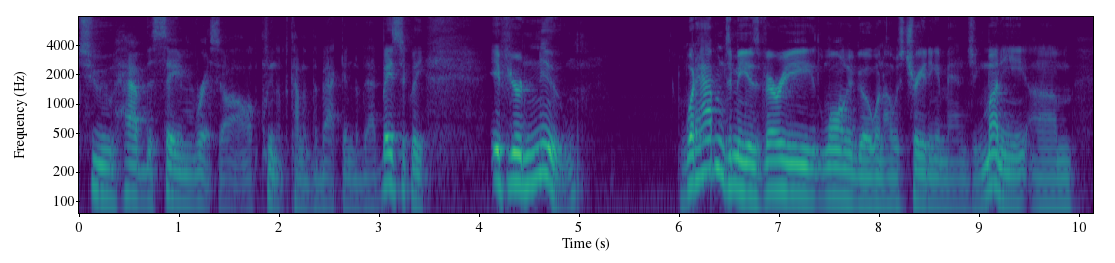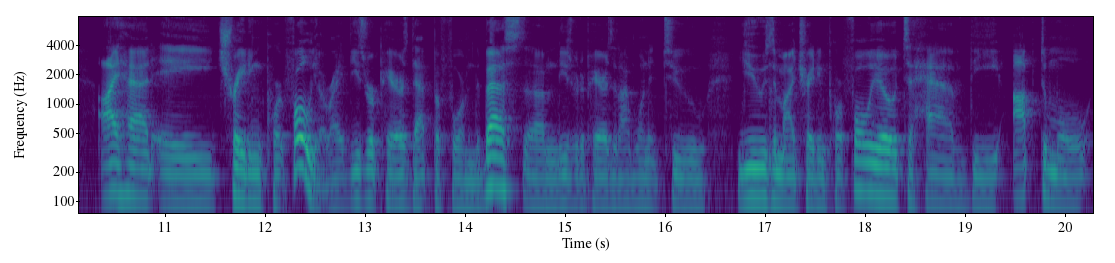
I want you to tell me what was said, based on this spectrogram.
to have the same risk? I'll clean up kind of the back end of that. Basically, if you're new, what happened to me is very long ago when I was trading and managing money. Um, I had a trading portfolio, right? These were pairs that performed the best. Um, these were the pairs that I wanted to use in my trading portfolio to have the optimal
